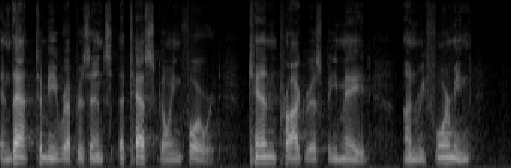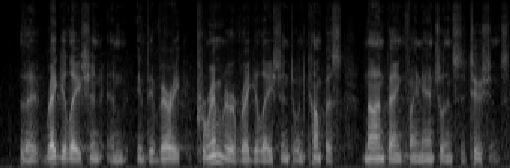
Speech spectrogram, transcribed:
and that, to me, represents a test going forward. Can progress be made on reforming the regulation and the very perimeter of regulation to encompass non-bank financial institutions.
